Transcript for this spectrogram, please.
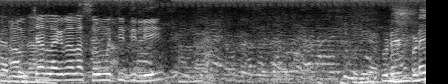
आमच्या लग्नाला सहमती दिली. पुढे पुढे. पुढे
